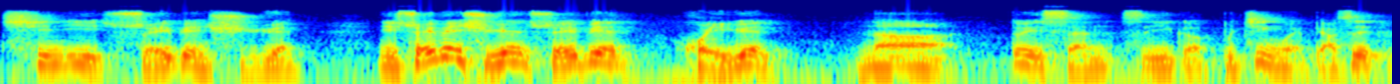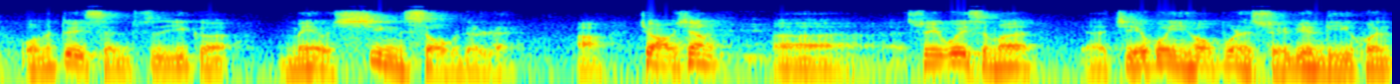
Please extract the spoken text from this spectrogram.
轻易随便许愿。你随便许愿，随便毁愿，那对神是一个不敬畏，表示我们对神是一个。没有信守的人啊，就好像呃，所以为什么呃结婚以后不能随便离婚？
